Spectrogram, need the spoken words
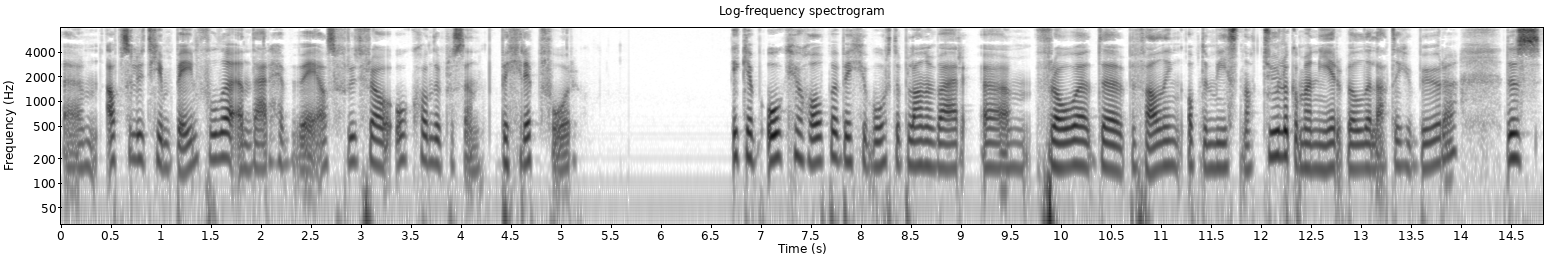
um, absoluut geen pijn voelen en daar hebben wij als vroedvrouw ook 100% begrip voor. Ik heb ook geholpen bij geboorteplannen waar um, vrouwen de bevalling op de meest natuurlijke manier wilden laten gebeuren. Dus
